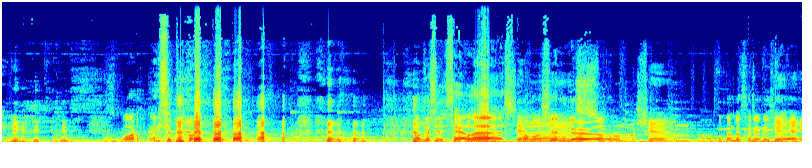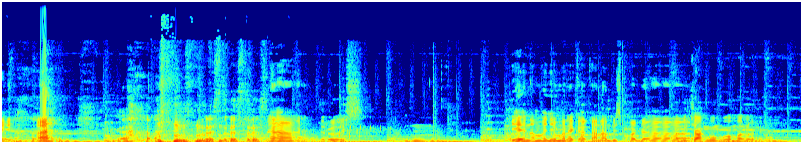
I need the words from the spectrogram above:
Sport? Eh, sport. apa sih? Sales, promotion girl. Promotion. Oh, bukan bahasa Indonesia ya? Hah? Enggak. terus terus terus. Nah, terus Hmm. ya namanya mereka kan habis pada Aduh canggung gua malu nih.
